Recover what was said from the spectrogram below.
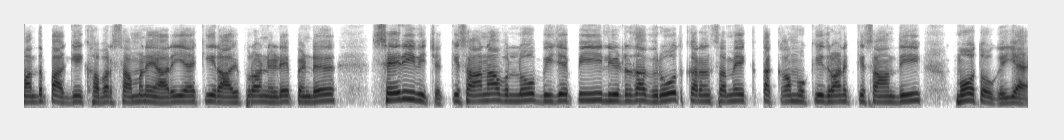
ਮੰਦਭਾਗੀ ਖਬਰ ਸਾਹਮਣੇ ਆ ਰਹੀ ਹੈ ਕਿ ਰਾਜਪੁਰਾ ਨੇੜੇ ਪਿੰਡ ਸੇਰੀ ਵਿੱਚ ਕਿਸਾਨਾਂ ਵੱਲੋਂ ਬੀਜੇਪੀ ਲੀਡਰ ਦਾ ਵਿਰੋਧ ਕਰਨ ਸਮੇਂ ਇੱਕ ਧੱਕਾ ਮੁੱਕੀ ਦੌਰਾਨ ਕਿਸਾਨ ਦੀ ਮੌਤ ਹੋ ਗਈ ਹੈ।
